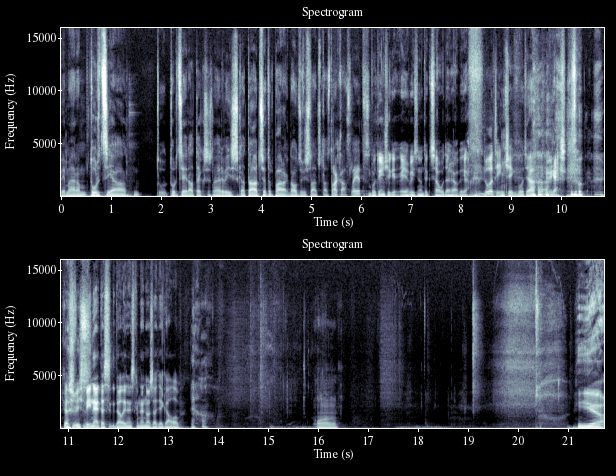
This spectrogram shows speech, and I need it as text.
piemēram, Turcijā. Tu, Turcija ir atteikusies no Ervīzijas kā tādas, jo tur pārāk daudz visādas tādas trakās lietas. Būtu viņš, ja Airvīzija notiktu Saudārābijā. Ļoti inčīgi būtu, jā. Kas viss. Vinē tas ir dalībnieks, kam nenozāģē galvu. Un, jā.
